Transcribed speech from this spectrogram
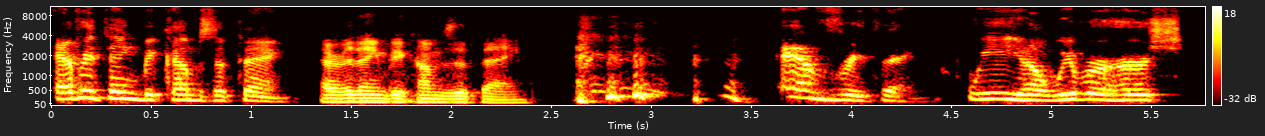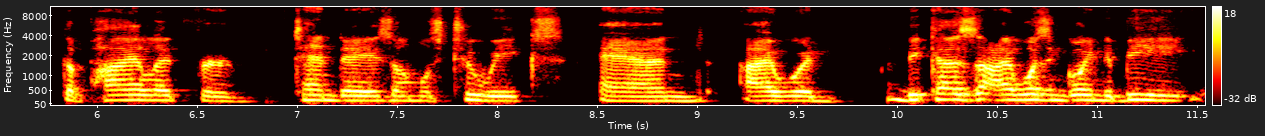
Everything becomes a thing. Everything becomes a thing. Everything. We, you know, we rehearsed the pilot for 10 days, almost two weeks, and I would because I wasn't going to be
